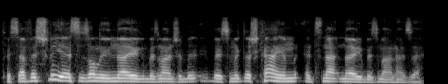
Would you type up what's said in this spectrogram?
Tesefes Shvius is only Neg Bisman Shabbos Mikdash Kayim, it's not Neg Bisman Hazeh.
